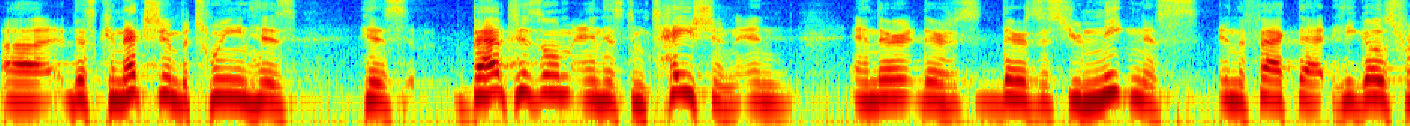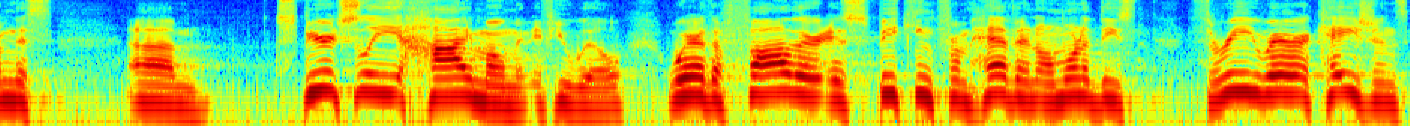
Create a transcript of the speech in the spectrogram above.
uh, this connection between his, his baptism and his temptation. And, and there, there's, there's this uniqueness in the fact that he goes from this um, spiritually high moment, if you will, where the Father is speaking from heaven on one of these three rare occasions,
